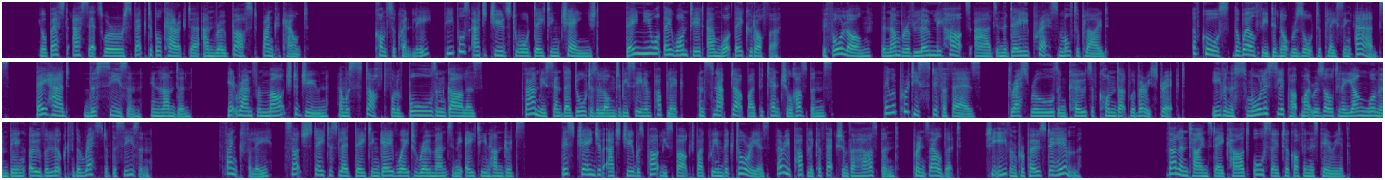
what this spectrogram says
Your best assets were a respectable character and robust bank account. Consequently, people's attitudes toward dating changed. They knew what they wanted and what they could offer. Before long, the number of Lonely Hearts ads in the daily press multiplied. Of course, the wealthy did not resort to placing ads. They had The Season in London, it ran from March to June and was stuffed full of balls and galas. Families sent their daughters along to be seen in public and snapped up by potential husbands. They were pretty stiff affairs. Dress rules and codes of conduct were very strict. Even the smallest slip up might result in a young woman being overlooked for the rest of the season. Thankfully, such status led dating gave way to romance in the 1800s this change of attitude was partly sparked by Queen Victoria's very public affection for her husband, Prince Albert. She even proposed to him. Valentine's Day cards also took off in this period.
